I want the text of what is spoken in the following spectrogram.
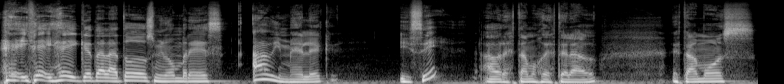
hey, hey, hey, ¿qué tal a todos? Mi nombre es Abimelech. Y sí, ahora estamos de este lado. Estamos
